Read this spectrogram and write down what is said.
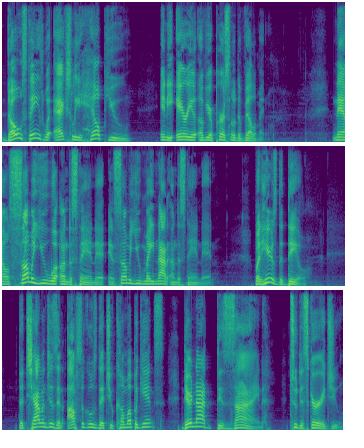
those things will actually help you in the area of your personal development. Now, some of you will understand that, and some of you may not understand that. But here's the deal the challenges and obstacles that you come up against, they're not designed to discourage you.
